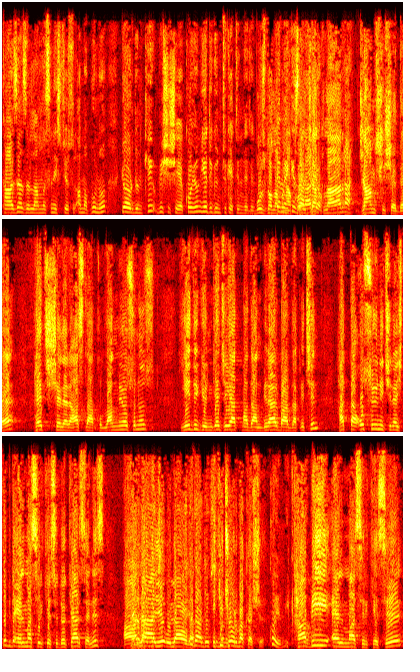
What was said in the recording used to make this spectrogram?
taze hazırlanmasını istiyorsun ama bunu gördüm ki bir şişeye koyun 7 gün tüketin dedin. buzdolabına Demek ki zararı yok. koyacaklar. Heh. Cam şişede pet şişeleri asla kullanmıyorsunuz. 7 gün gece yatmadan birer bardak için hatta o suyun içine işte bir de elma sirkesi dökerseniz alayı ula ne olur. kadar döksün İki onu? çorba kaşığı. Koyun, iki Tabii elma sirkesi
